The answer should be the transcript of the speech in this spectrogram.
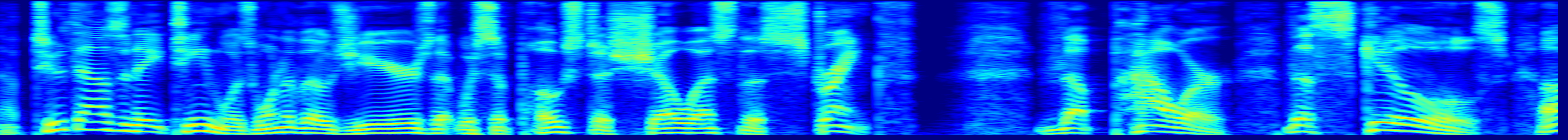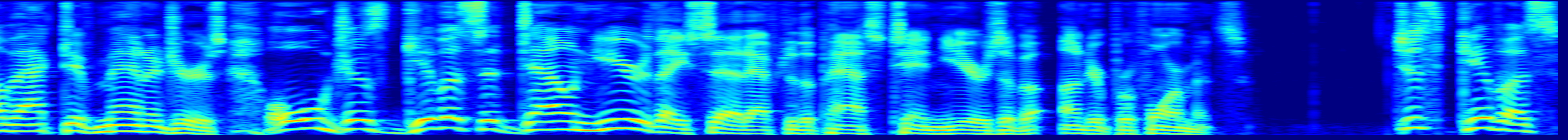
now, 2018 was one of those years that was supposed to show us the strength, the power, the skills of active managers. Oh, just give us a down year, they said after the past 10 years of underperformance. Just give us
